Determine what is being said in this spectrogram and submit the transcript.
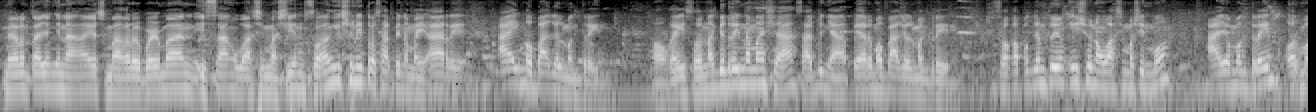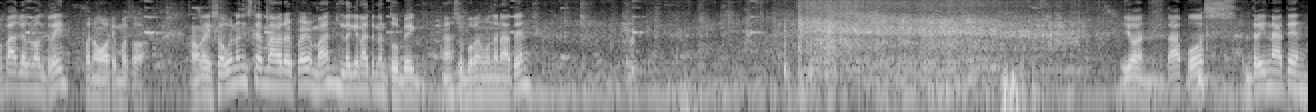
Meron tayong inaayos mga ka-repairman, isang washing machine. So ang issue nito, sabi na may-ari, ay mabagal mag-drain. Okay, so nagde-drain naman siya, sabi niya, pero mabagal mag-drain. So kapag ganito yung issue ng washing machine mo, ayaw mag-drain or mabagal mag-drain, panoorin mo to. Okay, so unang step mga ka-repairman, lagyan natin ng tubig. Ha, subukan muna natin. Yon, tapos drain natin.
